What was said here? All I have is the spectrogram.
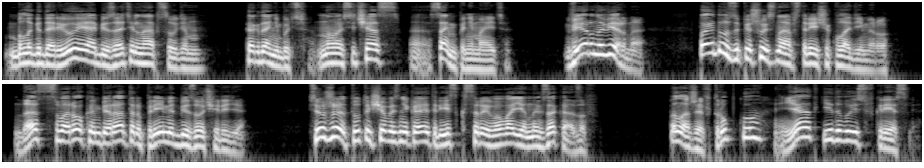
Благодарю и обязательно обсудим. Когда-нибудь, но сейчас, э, сами понимаете. Верно, верно. Пойду запишусь на встречу к Владимиру. Даст Сварог император примет без очереди. Все же тут еще возникает риск срыва военных заказов. Положив трубку, я откидываюсь в кресле.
